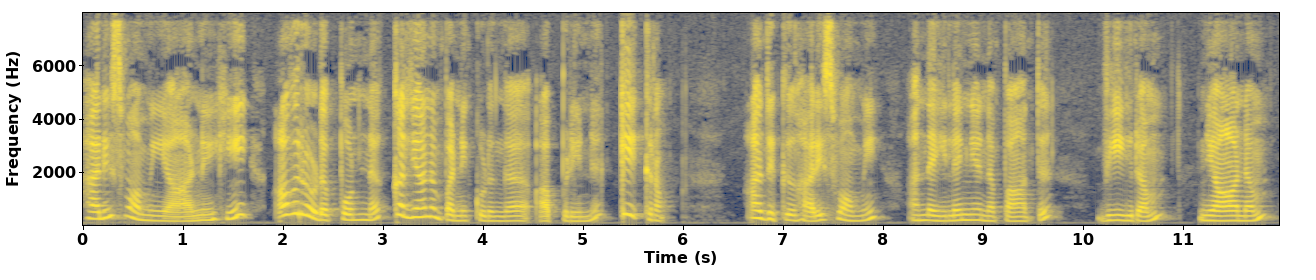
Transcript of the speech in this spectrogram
ஹரிசுவாமியை அணுகி அவரோட பொண்ணை கல்யாணம் பண்ணி கொடுங்க அப்படின்னு கேட்குறான் அதுக்கு ஹரிசுவாமி அந்த இளைஞனை பார்த்து வீரம் ஞானம்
